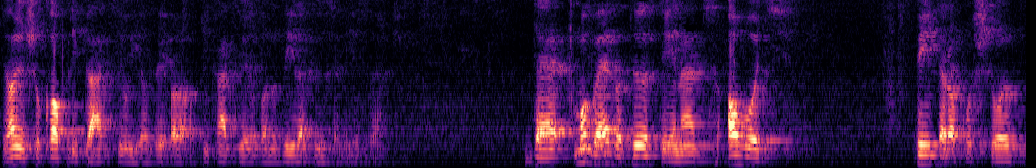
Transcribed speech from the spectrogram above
Nagyon sok applikációja, az, applikációja van az életünkre nézve. De maga ez a történet, ahogy Péter apostol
